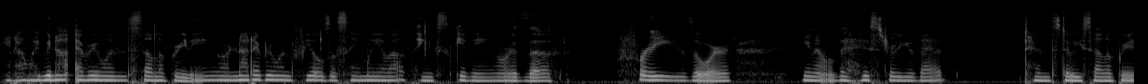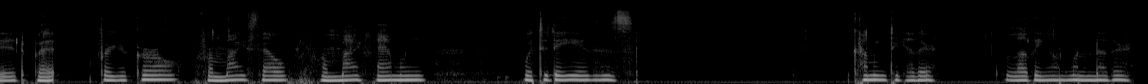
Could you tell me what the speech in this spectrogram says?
you know maybe not everyone's celebrating or not everyone feels the same way about Thanksgiving or the phrase or you know the history that tends to be celebrated. But for your girl for myself for my family what today is is coming together loving on one another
